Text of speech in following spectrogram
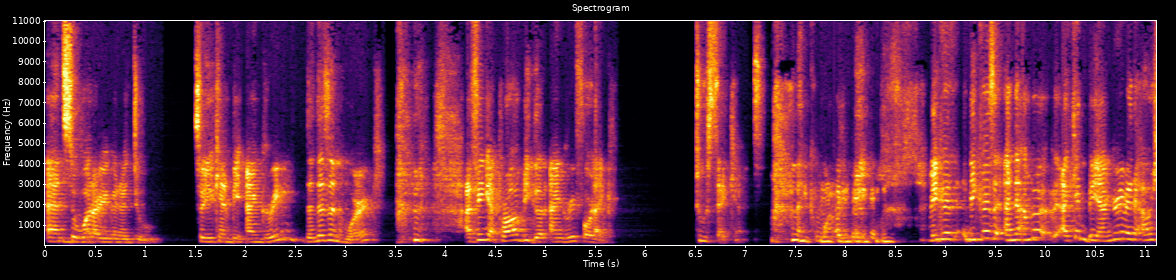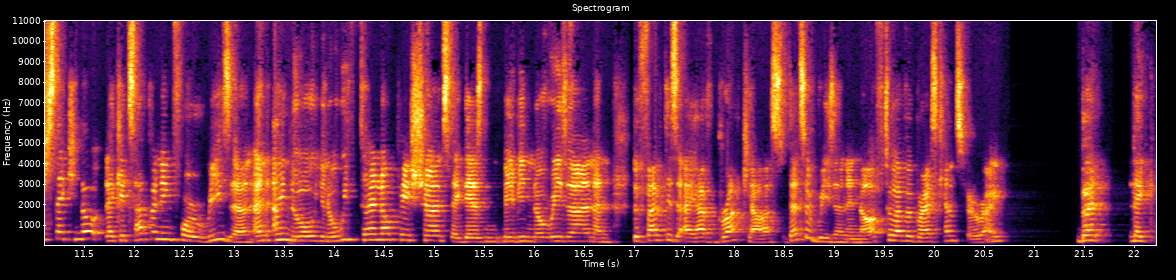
And so, what are you mm-hmm. going to do? So, you can be angry. That doesn't work. I think I probably got angry for like two seconds. like why? Mm-hmm. because because and I'm not, I can be angry, but I was just like, you know, like it's happening for a reason. And I know, you know, we tell our patients like there's maybe no reason. And the fact is I have BRCA, so that's a reason enough to have a breast cancer, right? But like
